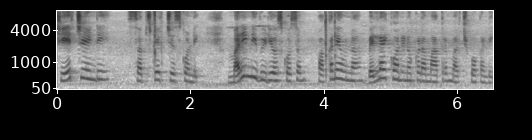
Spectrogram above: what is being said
షేర్ చేయండి సబ్స్క్రైబ్ చేసుకోండి. మరిన్ని వీడియోస్ కోసం పక్కనే ఉన్న బెల్ ఐకాన్ని నొక్కడం మాత్రం మర్చిపోకండి.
